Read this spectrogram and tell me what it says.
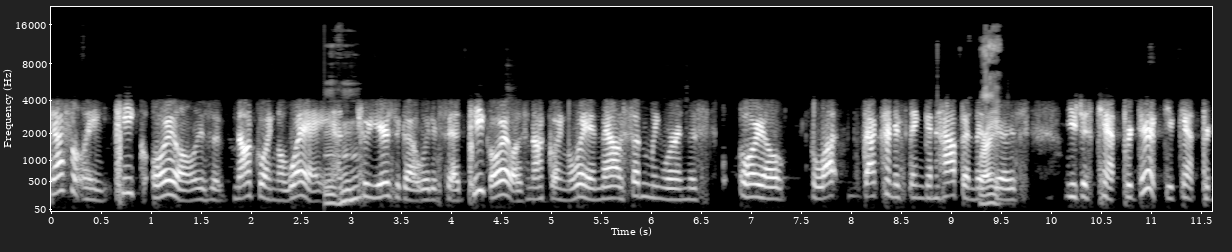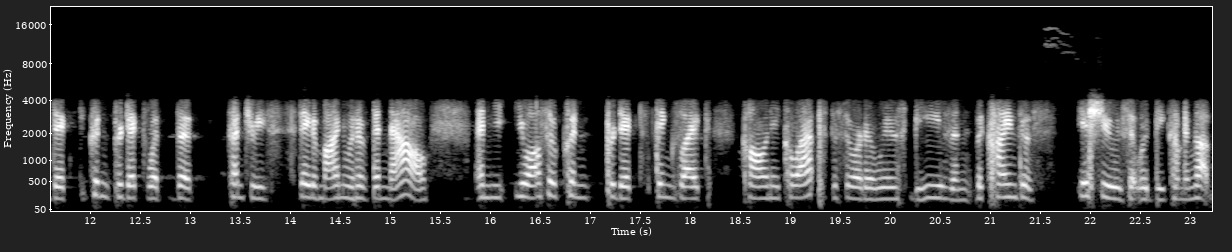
definitely peak oil is not going away. And Mhm. two years ago, we'd have said peak oil is not going away. And now suddenly we're in this oil glut. That kind of thing can happen. That Right. there's you just can't predict. You can't predict. You couldn't predict what the country's state of mind would have been now, and you, also couldn't predict things like colony collapse disorder with bees and the kinds of issues that would be coming up.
